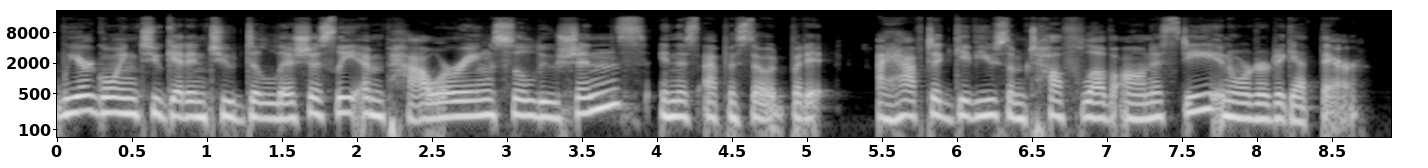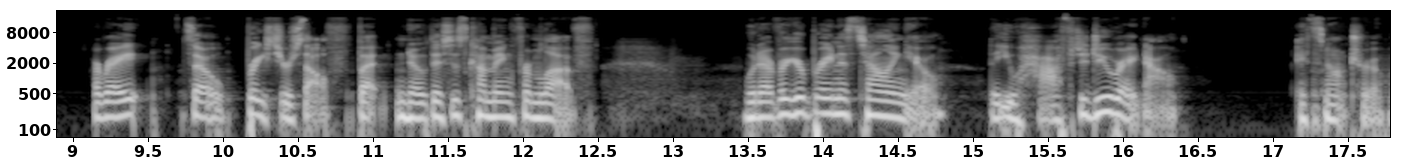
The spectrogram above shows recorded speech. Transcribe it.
we are going to get into deliciously empowering solutions in this episode, but it I have to give you some tough love honesty in order to get there. All right? So, brace yourself, but know this is coming from love. Whatever your brain is telling you that you have to do right now, it's not true.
